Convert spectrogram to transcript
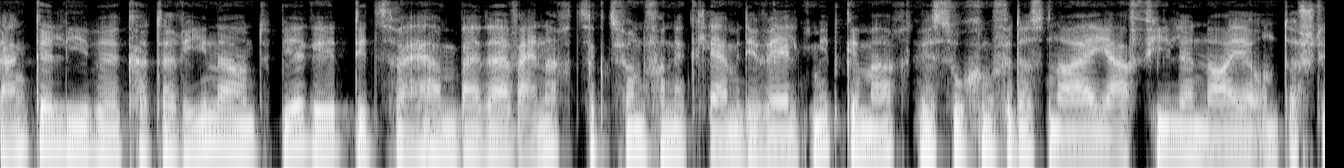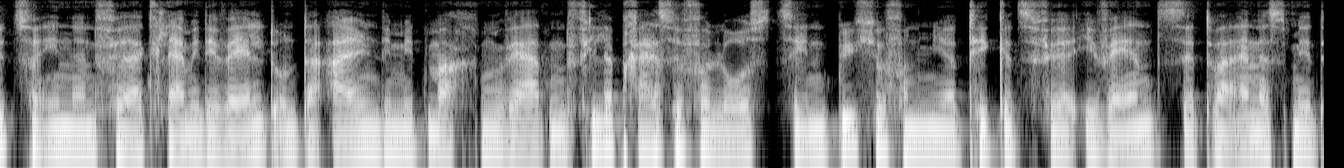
Danke, liebe Katharina und Birgit. Die zwei haben bei der Weihnachtsaktion von Erklär mir die Welt mitgemacht. Wir suchen für das neue Jahr viele neue UnterstützerInnen für Erklär mir die Welt. Unter allen, die mitmachen, werden viele Preise verlost. Zehn Bücher von mir, Tickets für Events, etwa eines mit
